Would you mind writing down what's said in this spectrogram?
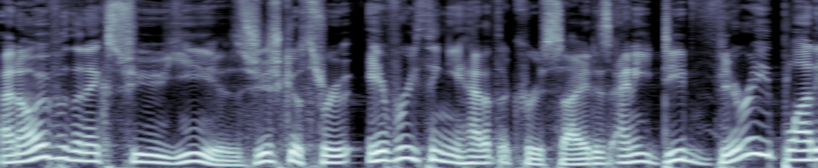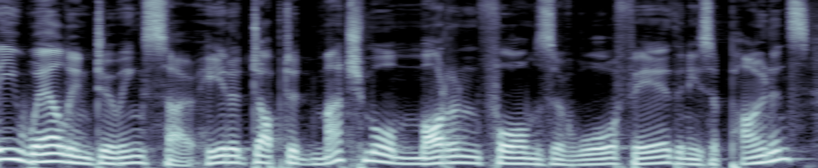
And over the next few years, Zizka threw everything he had at the Crusaders, and he did very bloody well in doing so. He had adopted much more modern forms of warfare than his opponents.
